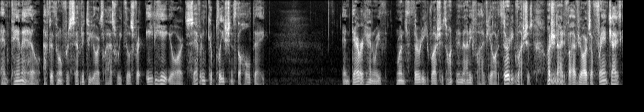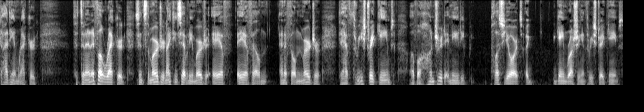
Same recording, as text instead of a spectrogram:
And Tannehill, after throwing for 72 yards last week, throws for 88 yards, seven completions the whole day. And Derrick Henry runs 30 rushes, 195 yards. 30 rushes, 195 yards, a franchise goddamn record. It's an NFL record since the merger, 1970 merger, AF, AFL, NFL merger, to have three straight games of 180 plus yards a game rushing in three straight games.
